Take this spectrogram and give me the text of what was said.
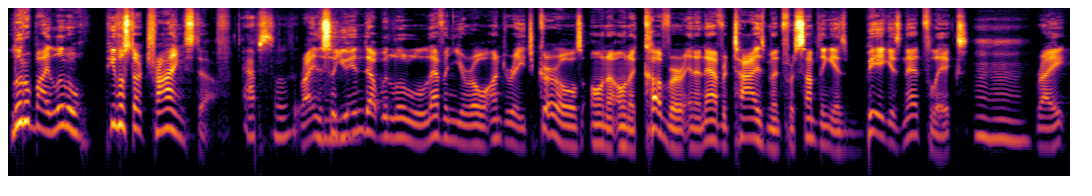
little by little people start trying stuff. Absolutely. right? And so you mm-hmm. end up with little 11 year old underage girls on a, on a cover in an advertisement for something as big as netflix mm-hmm. right?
